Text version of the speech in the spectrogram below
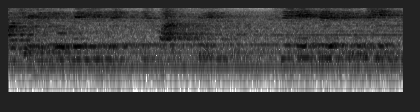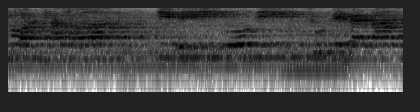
আসে তো দেশ দেখতে পাচ্ছে সেই দেশে সেই ঝর্ণা এদিক ওদিক ছুটে বেড়ায়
